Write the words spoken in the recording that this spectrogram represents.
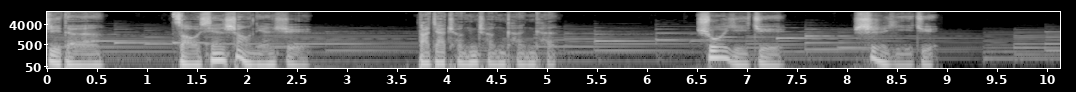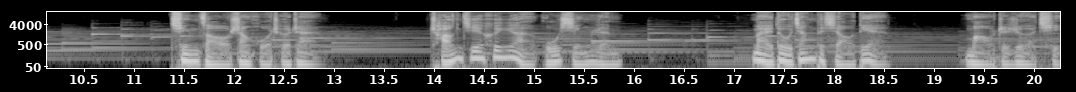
记得早先少年时，大家诚诚恳恳，说一句是一句。清早上火车站，长街黑暗无行人，卖豆浆的小店冒着热气。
